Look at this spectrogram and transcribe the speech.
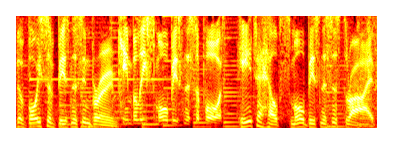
The voice of business in Broome, Kimberley Small Business Support, here to help small businesses thrive.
